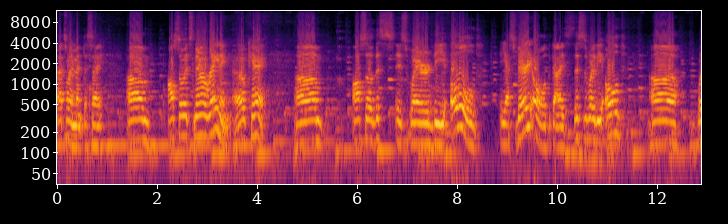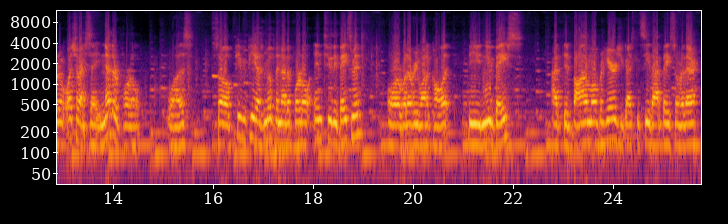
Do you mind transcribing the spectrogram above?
That's what I meant to say. Um, also, it's now raining. Okay. Um, also, this is where the old, yes, very old, guys. This is where the old uh, what, what should I say, nether portal was. So PvP has moved the nether portal into the basement, or whatever you want to call it. The new base at the bottom over here, as you guys can see that base over there.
